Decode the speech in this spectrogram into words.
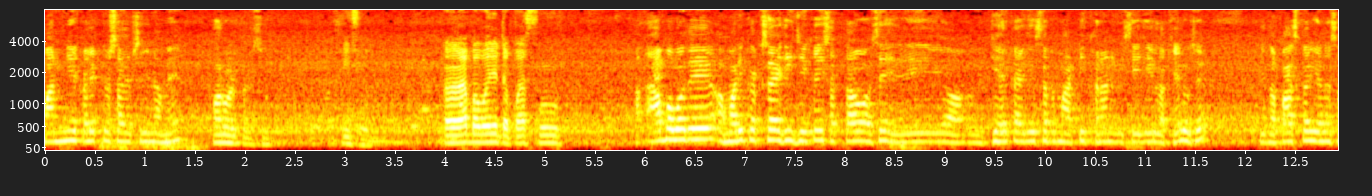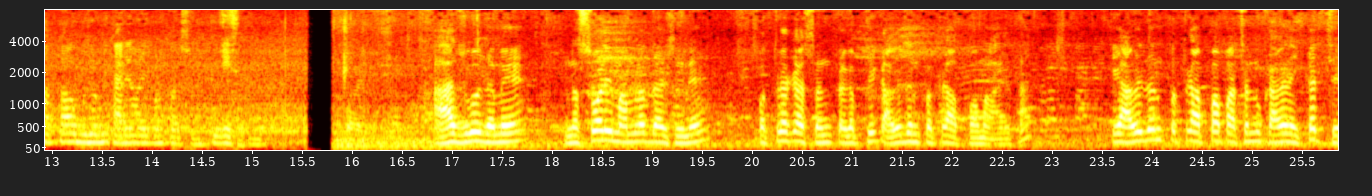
માનનીય કલેક્ટર સાહેબશ્રીને અમે ફોરવર્ડ કરશું. જી સર આ બાબતે તપાસનું આ બાબતે અમારી કક્ષાએથી જે કંઈ સત્તાઓ હશે એ ગેરકાયદેસર માટી ખનન વિશે જે લખેલું છે એ તપાસ કરી અને સત્તાઓ મુજબની કાર્યવાહી પણ કરશું. જી સર આજ રોજ અમે નસવાડી મામલતદારશ્રીને પત્રકાર સંઘ તરફથી એક આવેદનપત્ર આપવામાં આવ્યા હતા. એ આવેદનપત્ર આપવા પાછળનું કારણ એક જ છે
